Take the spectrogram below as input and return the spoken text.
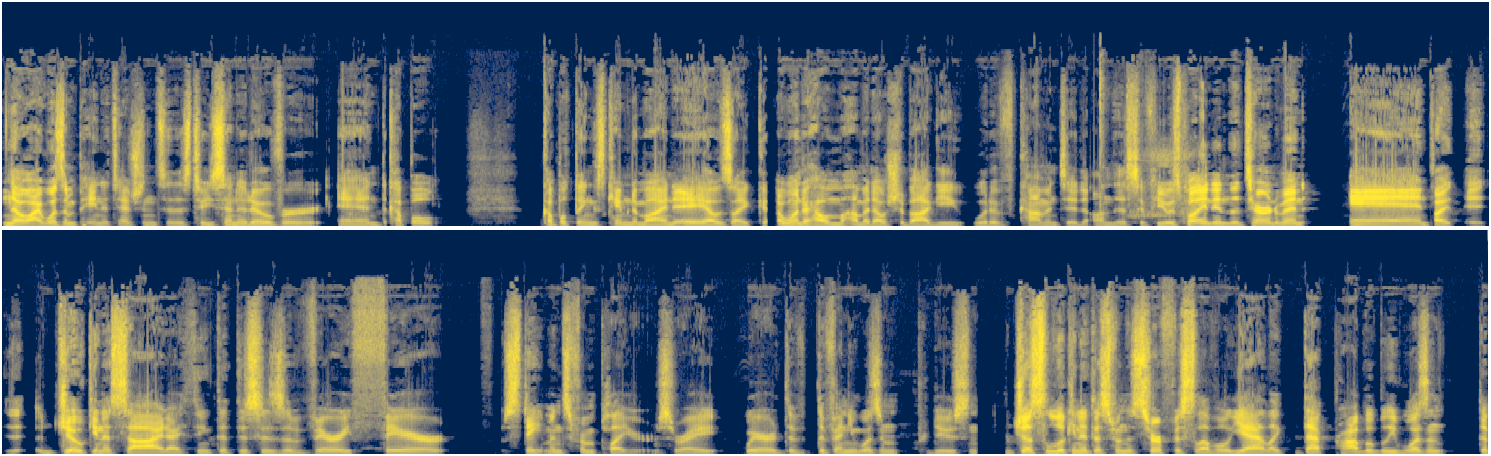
No, I wasn't paying attention to this till you sent it over, and a couple couple things came to mind. A, I was like, I wonder how Mohamed El Shorbagy would have commented on this if he was playing in the tournament. And but, eh, eh, joking aside, I think that this is a very fair statements from players, right? Where the, the venue wasn't produced. And just looking at this from the surface level, yeah, like that probably wasn't the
